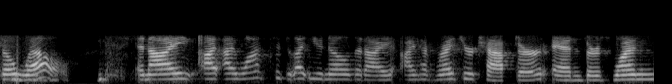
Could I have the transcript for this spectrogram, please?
so well. And I, I I want to let you know that I I have read your chapter and there's one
